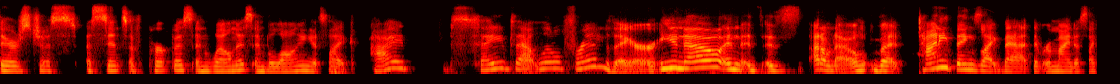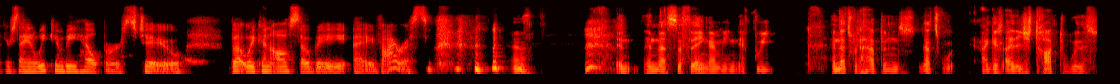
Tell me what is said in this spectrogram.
there's just a sense of purpose and wellness and belonging. It's like i saved that little friend there, you know? And it's, it's, I don't know, but tiny things like that that remind us, like you're saying, we can be helpers too, but we can also be a virus. yeah. And, and that's the thing. I mean, if we, and that's what happens. That's what I guess I just talked with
